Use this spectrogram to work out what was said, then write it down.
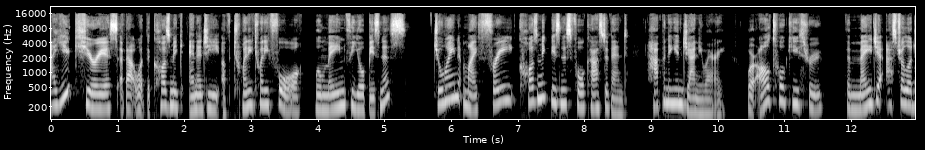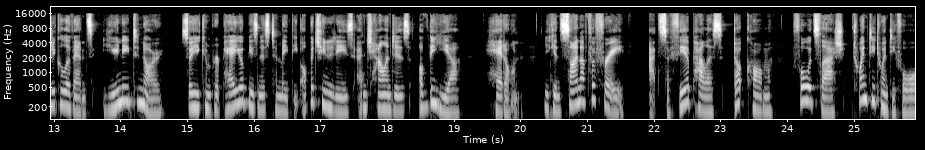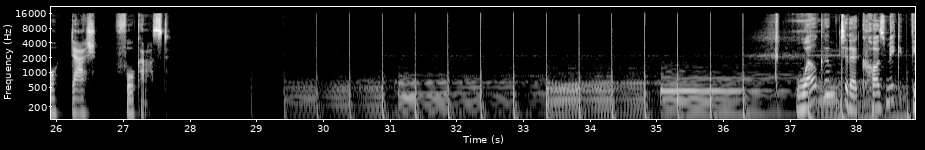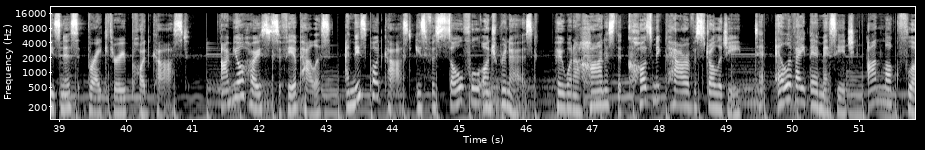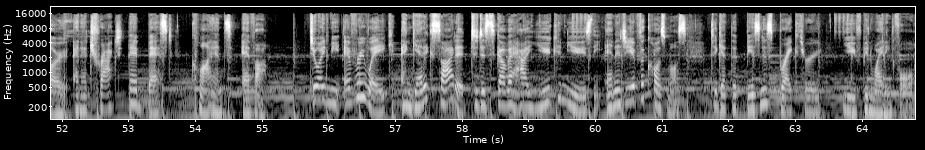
Are you curious about what the cosmic energy of 2024 will mean for your business? Join my free Cosmic Business Forecast event happening in January, where I'll talk you through the major astrological events you need to know so you can prepare your business to meet the opportunities and challenges of the year head on. You can sign up for free at sophiapallas.com forward slash 2024 dash forecast. Welcome to the Cosmic Business Breakthrough Podcast. I'm your host, Sophia Pallas, and this podcast is for soulful entrepreneurs who want to harness the cosmic power of astrology to elevate their message, unlock flow, and attract their best clients ever. Join me every week and get excited to discover how you can use the energy of the cosmos to get the business breakthrough you've been waiting for.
